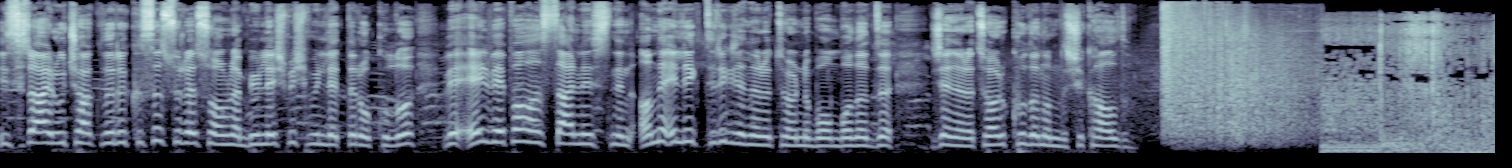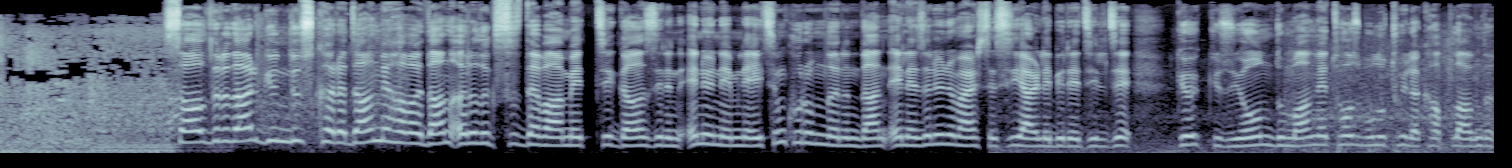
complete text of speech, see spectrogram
İsrail uçakları kısa süre sonra Birleşmiş Milletler Okulu ve El Vefa Hastanesi'nin ana elektrik jeneratörünü bombaladı. Jeneratör kullanım dışı kaldı. Saldırılar gündüz karadan ve havadan aralıksız devam etti. Gazze'nin en önemli eğitim kurumlarından El Ezel Üniversitesi yerle bir edildi. Gökyüzü yoğun duman ve toz bulutuyla kaplandı.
